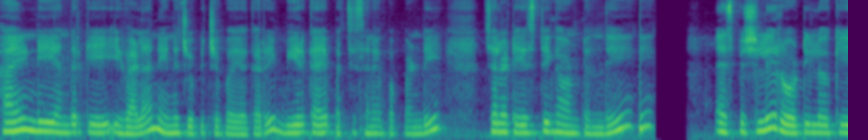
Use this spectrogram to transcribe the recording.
హాయ్ అండి అందరికీ. ఈవేళ నేను చూపించబోయే కర్రీ బీరకాయ పచ్చిశనగపప్పు అండి. చాలా టేస్టీగా ఉంటుంది. ఎస్పెషల్లీ రోటీలోకి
